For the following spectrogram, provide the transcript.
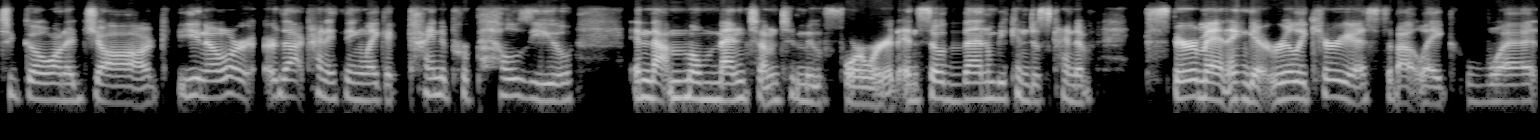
to go on a jog, you know, or, or that kind of thing. Like it kind of propels you in that momentum to move forward. And so then we can just kind of experiment and get really curious about like what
